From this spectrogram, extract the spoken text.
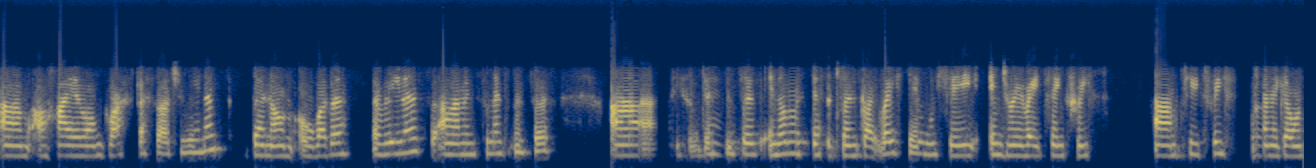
um, are higher on grass dressage arenas than on all-weather arenas um, in some instances. Uh, see some differences. In other disciplines like racing, we see injury rates increase um, two, three when they go on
